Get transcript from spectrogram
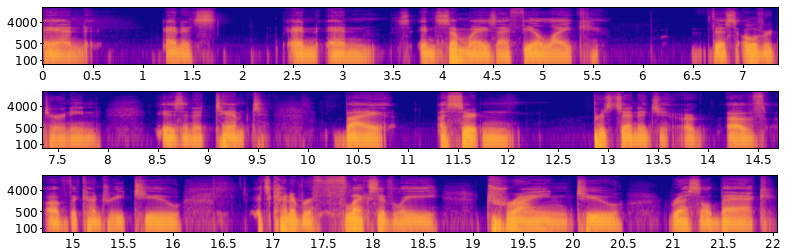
and and it's and and in some ways I feel like this overturning is an attempt by a certain percentage or of of the country to it's kind of reflexively trying to wrestle back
